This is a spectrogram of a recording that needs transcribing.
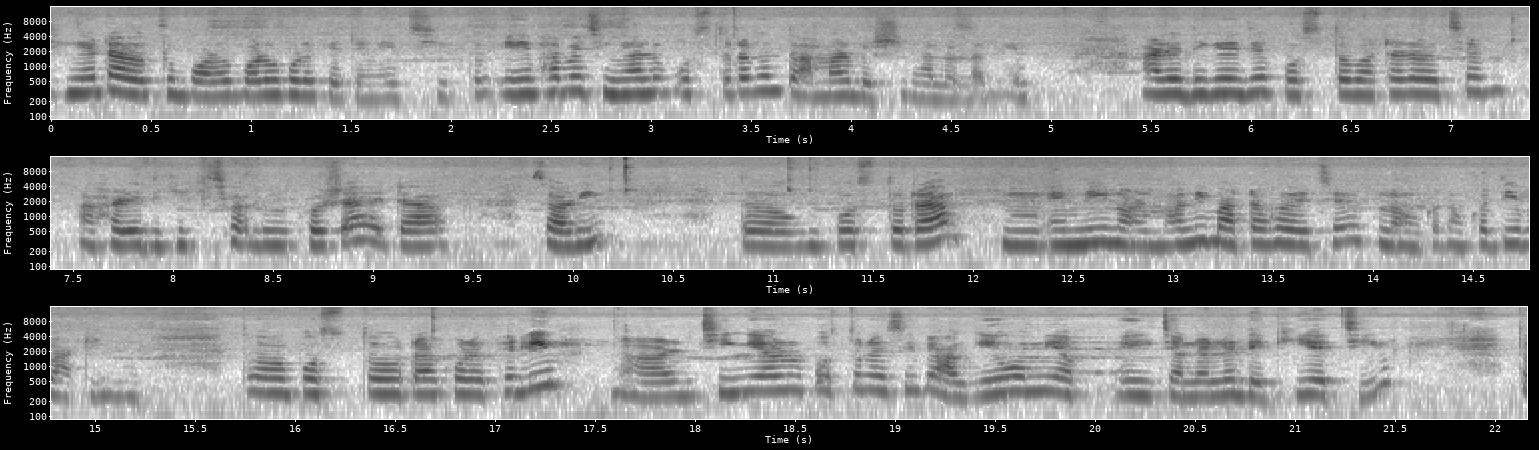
ঝিঙেটাও একটু বড় বড় করে কেটে নিয়েছি। তো এইভাবে ঝিঙে আলু পোস্তটা কিন্তু আমার বেশি ভালো লাগে। আর এদিকে যে পোস্ত বাটা রয়েছে, আর এদিকে কিছু আলুর খোসা, এটা সরি তো পোস্তটা এমনি নর্মালি বাটা হয়েছে, লঙ্কা লঙ্কা দিয়ে বাটিনি। তো পোস্তটা করে ফেলি। আর ঝিঙে আলুর পোস্ত রেসিপি আগেও আমি এই চ্যানেলে দেখিয়েছি। তো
